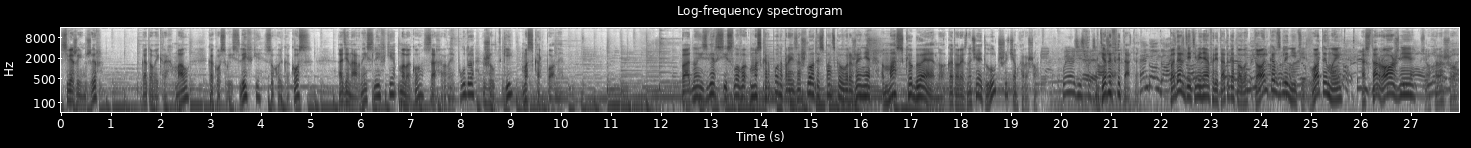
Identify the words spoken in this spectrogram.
Свежий инжир, готовый крахмал, кокосовые сливки, сухой кокос, одинарные сливки, молоко, сахарная пудра, желтки, маскарпоне. По одной из версий, слово «маскарпоне» произошло от испанского выражения «masco bueno», которое означает «лучше, чем хорошо». Где же фритата? Подождите меня, фритата готова. Только взгляните. Вот и мы. Осторожнее. Все хорошо.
